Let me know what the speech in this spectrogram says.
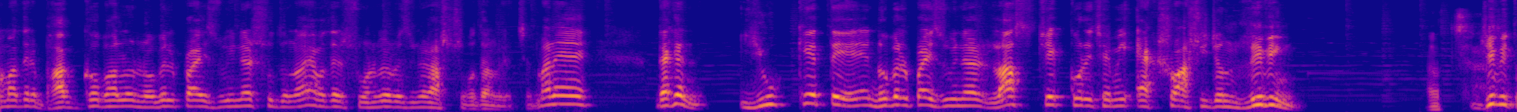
আমাদের ভাগ্য ভালো নোবেল প্রাইজ উইনার শুধু নয় আমাদের নোবেল প্রাইজ উইনার রাষ্ট্রপ্রধান হয়েছেন মানে দেখেন ইউকে তে Nobel prize winner last check করেছে আমি একশো আশি জন লিভিং আচ্ছা। জীবিত।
